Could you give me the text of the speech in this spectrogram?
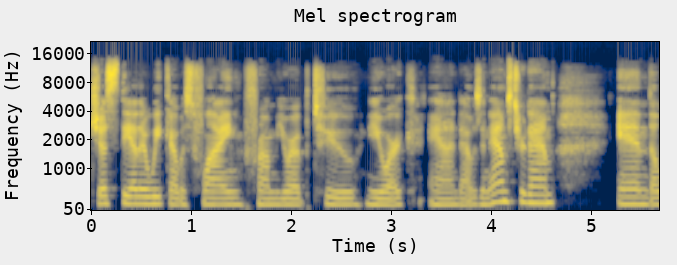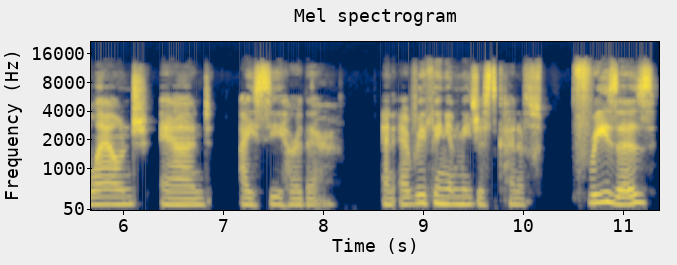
just the other week, I was flying from Europe to New York and I was in Amsterdam in the lounge and I see her there. And everything in me just kind of freezes.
